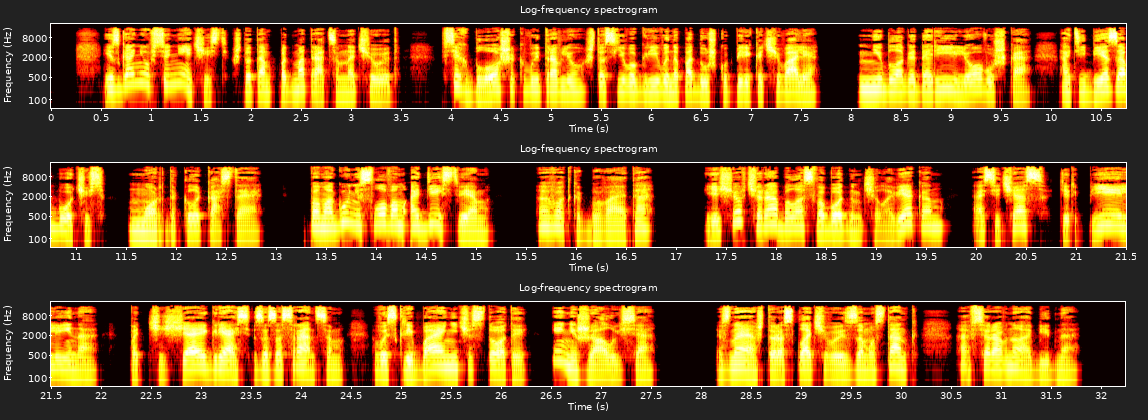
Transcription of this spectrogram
Изгоню всю нечисть, что там под матрацем ночует. Всех блошек вытравлю, что с его гривы на подушку перекочевали. «Не благодари, Левушка, о тебе забочусь, морда клыкастая. Помогу не словом, а действием. Вот как бывает, а? Еще вчера была свободным человеком, а сейчас терпи, Лина, подчищай грязь за засранцем, выскребай нечистоты и не жалуйся. Знаю, что расплачиваюсь за мустанг, а все равно обидно.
